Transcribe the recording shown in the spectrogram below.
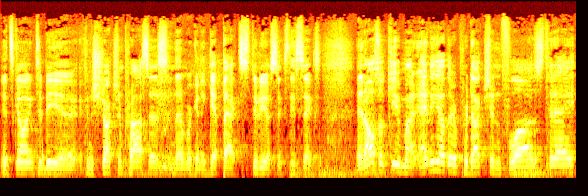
it's going to be a construction process, and then we're going to get back to Studio 66. And also keep in mind any other production flaws today.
